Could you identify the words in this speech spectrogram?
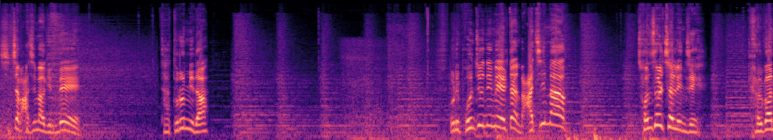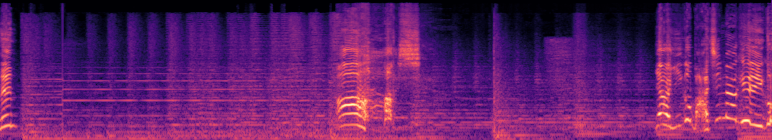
진짜 마지막인데 자 누릅니다. 우리 본주님의 일단 마지막 전설 챌린지. 결과는? 아 씨. 야 이거 마지막에 이거.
